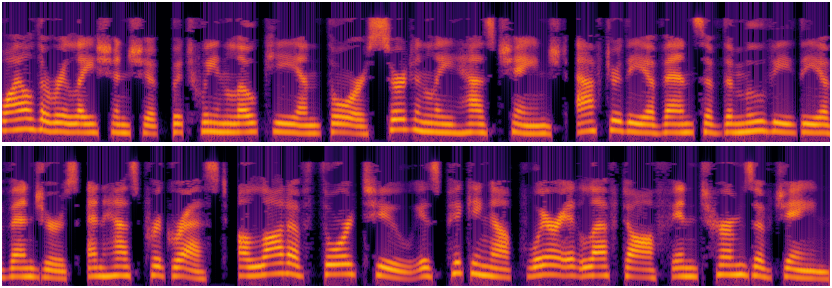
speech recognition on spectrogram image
while the relationship between Loki and Thor certainly has changed, after the events of the movie The Avengers and has progressed, a lot of Thor 2 is picking up where it left off in terms of Jane,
